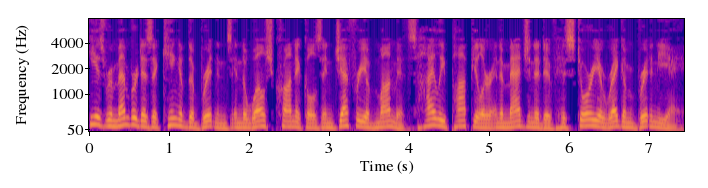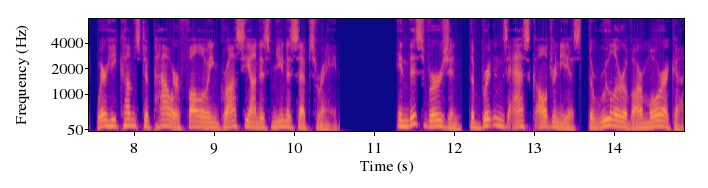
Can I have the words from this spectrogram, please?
He is remembered as a king of the Britons in the Welsh Chronicles and Geoffrey of Monmouth's highly popular and imaginative Historia Regum Britanniae, where he comes to power following Gracianus Municep's reign. In this version, the Britons ask Aldrinius, the ruler of Armorica,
